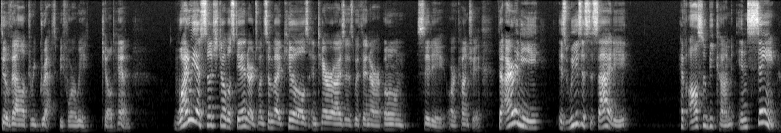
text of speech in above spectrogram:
developed regret before we killed him? Why do we have such double standards when somebody kills and terrorizes within our own city or country? The irony is, we as a society have also become insane.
